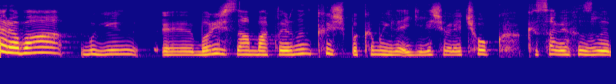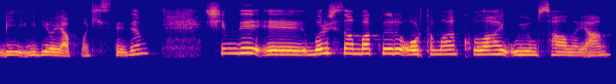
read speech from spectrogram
Merhaba, bugün e, barış zambaklarının kış bakımı ile ilgili şöyle çok kısa ve hızlı bir video yapmak istedim. Şimdi e, barış zambakları ortama kolay uyum sağlayan,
